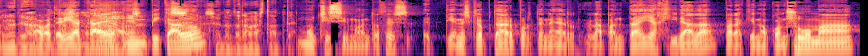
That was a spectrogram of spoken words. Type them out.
La batería se cae notará- en picado sí, se notará bastante. muchísimo. Entonces, eh, tienes que optar por tener la pantalla girada para que no consuma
